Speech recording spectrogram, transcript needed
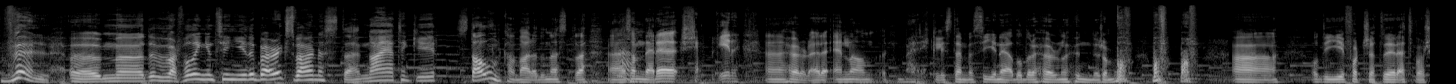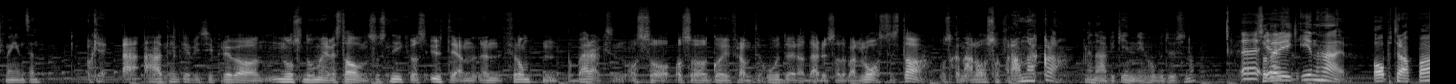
Vel, um, det er i hvert fall ingenting i The Barracks. Hva er neste? Nei, jeg tenker stallen kan være det neste. Eh, som dere sjekker, uh, hører dere en eller annen merkelig stemme sier nede, og dere hører noen hunder som voff, voff, voff. Eh, og de fortsetter etterforskningen sin. OK, jeg, jeg tenker hvis vi prøver å nå som nummer i Vestalen, så sniker vi oss ut igjen den fronten på barracksen, og så, og så går vi fram til hoveddøra der du sa det var låst i stad, og så kan jeg låse for han nøkler. Men er vi ikke inne i hovedhuset nå? Eh, Så dere gikk inn her, opp trappa,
